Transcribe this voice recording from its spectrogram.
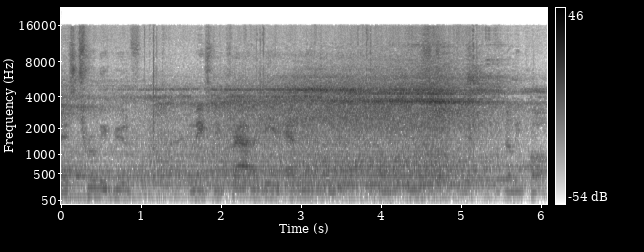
this, it is truly beautiful. It makes me proud to be an ebony woman going east with Billy Paul.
